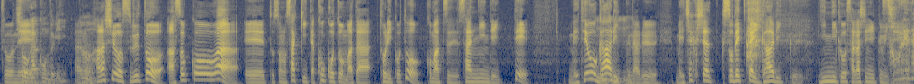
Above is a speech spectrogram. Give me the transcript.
とね小学校の時に。あの、うん。話をするとあそこは、えー、とそのさっき言ったココとまたトリコと小松3人で行ってメテオガーリックなる、めちゃくちゃクソでっかいガーリックニンニクを探しに行くみたいな。それだ。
